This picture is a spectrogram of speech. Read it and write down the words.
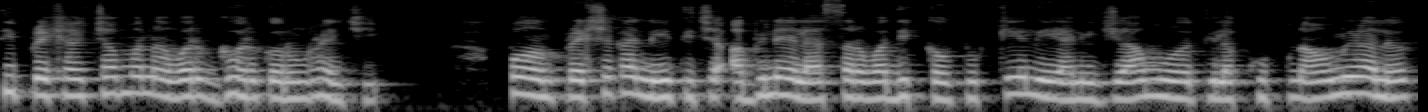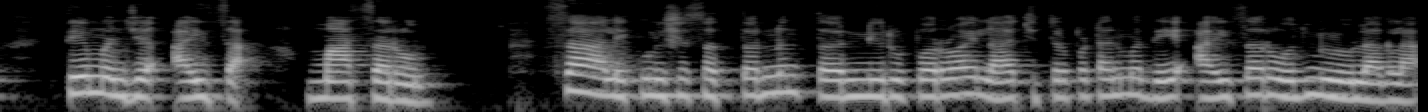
ती प्रेक्षकाच्या मनावर घर करून राहायची. पण प्रेक्षकांनी तिच्या अभिनयाला सर्वाधिक कौतुक केले आणि ज्यामुळं तिला खूप नाव मिळालं ते म्हणजे आईचा माचा रोल. साल एकोणीसशे सत्तर नंतर निरुपा रॉयला चित्रपटांमध्ये आईचा रोल मिळू लागला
